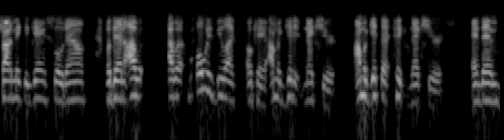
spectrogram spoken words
trying to make the game slow down. But then I would I would always be like, okay, I'm gonna get it next year. I'm gonna get that pick next year. And then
